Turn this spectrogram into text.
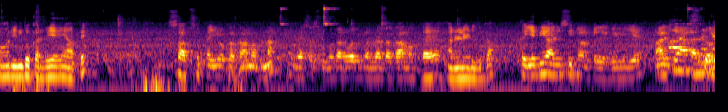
और इंदू कर रही है यहाँ पे साफ़ सफाइयों का काम अपना। वैसे सुबह का रोज़मर्रा का काम होता है, हर लेडीज़ का। तो ये भी आज इसी काम पे लगी हुई है। आज क्या हर रोज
